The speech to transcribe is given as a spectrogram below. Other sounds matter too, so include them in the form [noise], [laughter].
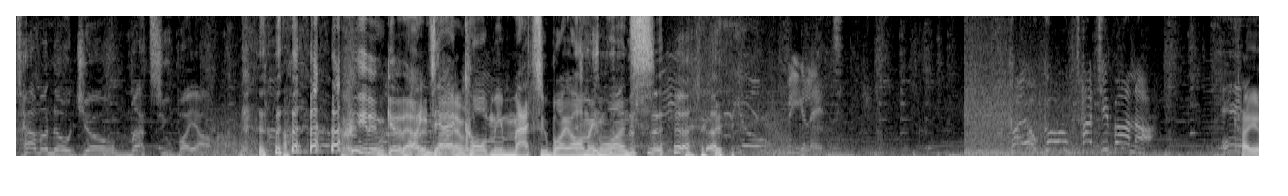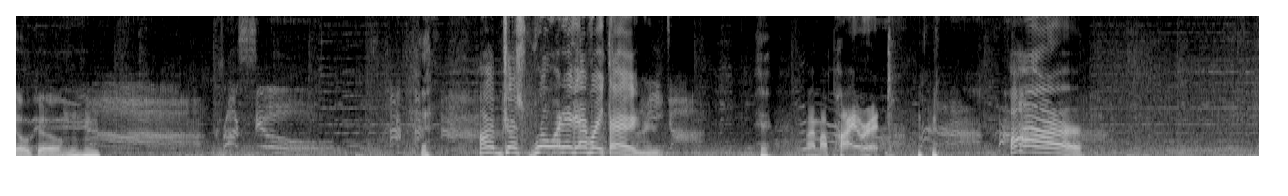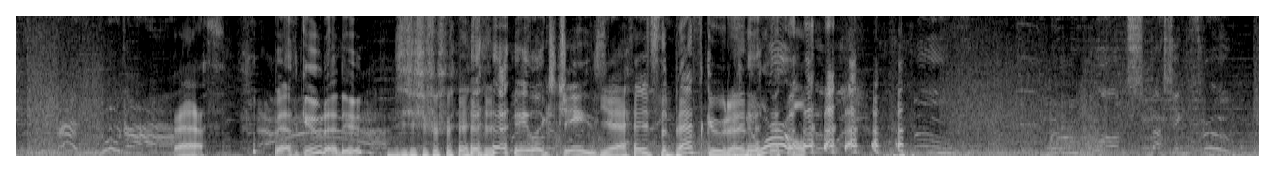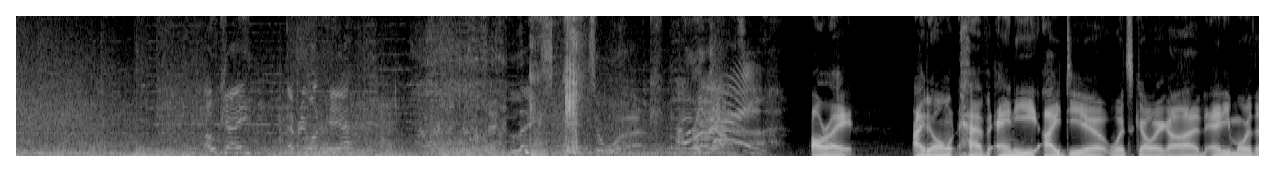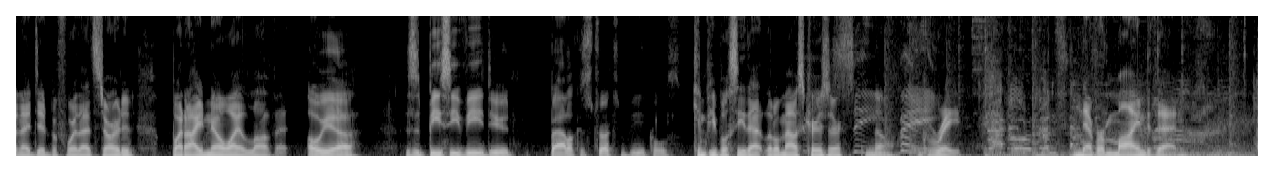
Tamanojo [laughs] [laughs] Matsubayama. he didn't get it out My dad time. called me Matsubayaming once. Kyoko. Mm-hmm. [laughs] I'm just ruining everything! [laughs] I'm a pirate. [laughs] Arr! Beth. Beth Gouda, dude. he likes cheese. Yeah, it's the Beth Gouda in the world. Move! Move or smashing through. Okay, everyone here? Then let's get to work. Okay. All right. I don't have any idea what's going on any more than I did before that started, but I know I love it. Oh, yeah. This is BCV, dude. Battle Construction Vehicles. Can people see that little mouse cursor? No. Great. Never mind then.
